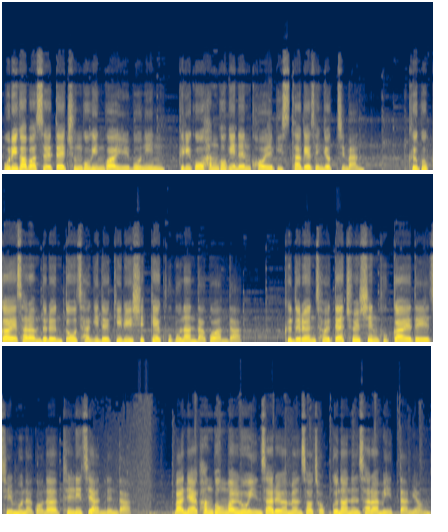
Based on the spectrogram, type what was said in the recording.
우리가 봤을 때 중국인과 일본인, 그리고 한국인은 거의 비슷하게 생겼지만 그 국가의 사람들은 또 자기들끼리 쉽게 구분한다고 한다. 그들은 절대 출신 국가에 대해 질문하거나 틀리지 않는다. 만약 한국말로 인사를 하면서 접근하는 사람이 있다면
